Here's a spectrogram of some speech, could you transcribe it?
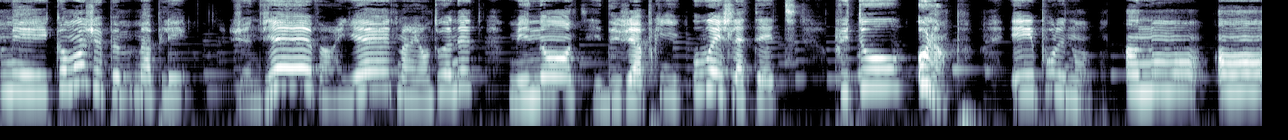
Mais comment je peux m'appeler? Geneviève, Henriette, Marie-Antoinette. Mais non, c'est déjà pris. Où ai-je la tête Plutôt Olympe. Et pour le nom, un nom en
